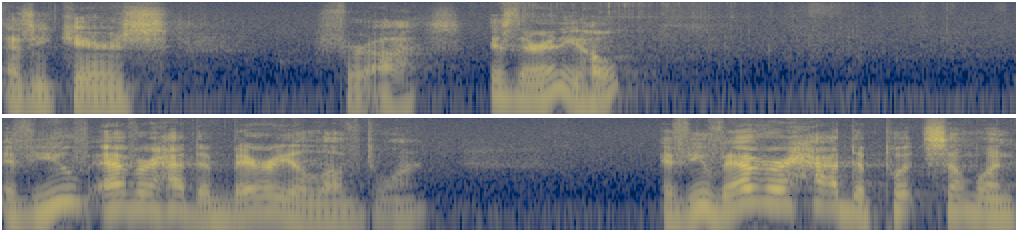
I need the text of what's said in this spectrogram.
as he cares for us. Is there any hope? If you've ever had to bury a loved one, if you've ever had to put someone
